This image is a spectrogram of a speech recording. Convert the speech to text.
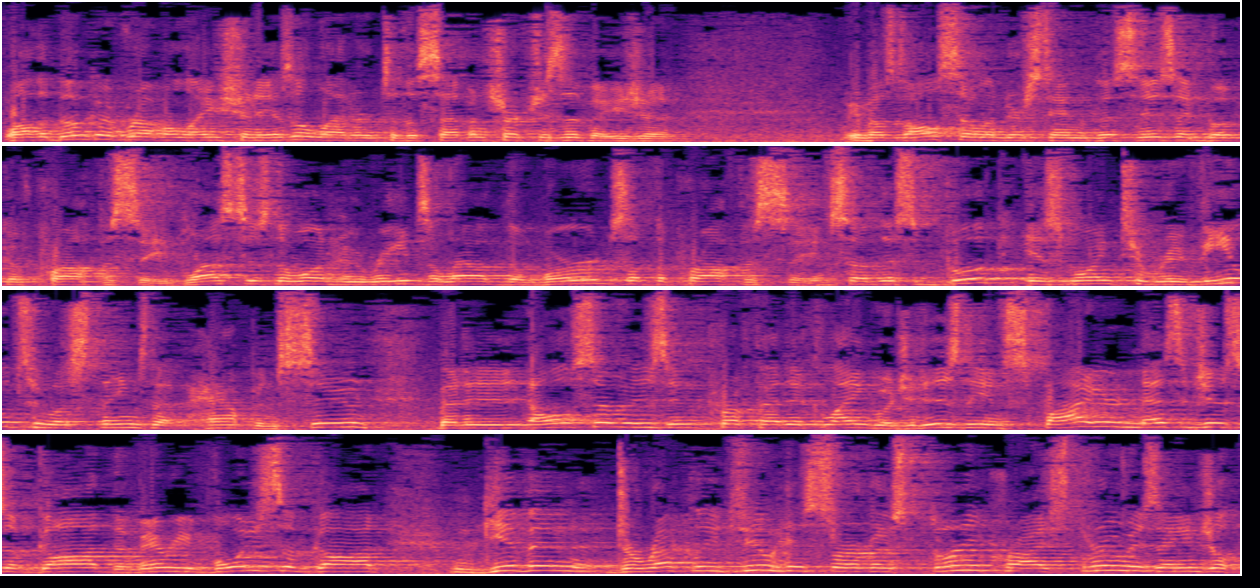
While the book of Revelation is a letter to the seven churches of Asia, We must also understand that this is a book of prophecy. Blessed is the one who reads aloud the words of the prophecy. And so this book is going to reveal to us things that happen soon, but it also is in prophetic language. It is the inspired messages of God, the very voice of God, given directly to his servants through Christ, through his angel.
